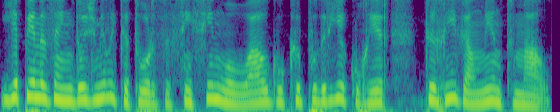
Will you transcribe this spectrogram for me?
e apenas em 2014 se insinuou algo que poderia correr terrivelmente mal.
